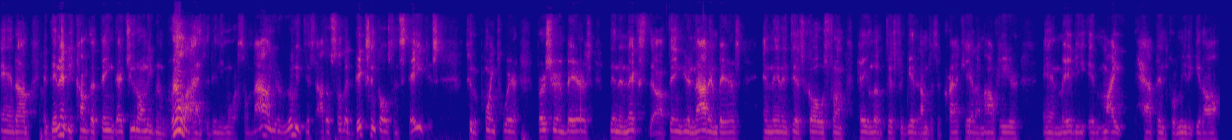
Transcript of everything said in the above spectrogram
and um, and then it becomes a thing that you don't even realize it anymore. So now you're really just out of. So the addiction goes in stages to the point where first you're embarrassed, then the next uh, thing you're not embarrassed, and then it just goes from, hey, look, just forget it. I'm just a crackhead. I'm out here, and maybe it might happen for me to get off,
